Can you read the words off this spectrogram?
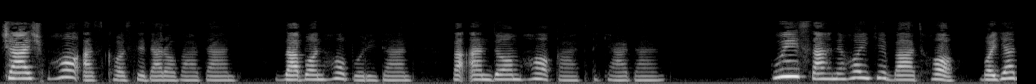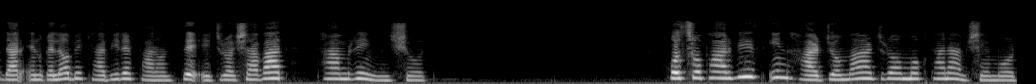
چشمها از کاسه درآوردند زبانها بریدند و اندامها قطع کردند. گویی صحنه هایی که بعدها باید در انقلاب کبیر فرانسه اجرا شود تمرین می‌شد. خسرو پرویز این هرج و مرج را مقتنم شمرد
